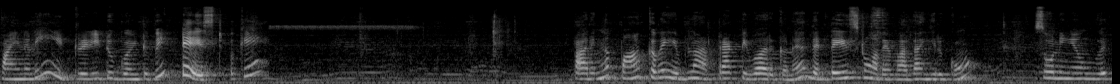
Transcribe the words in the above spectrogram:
Finally it ready to going to be taste okay பாருங்கள் பார்க்கவே எவ்வளோ அட்ராக்டிவாக இருக்குன்னு. இந்த டேஸ்ட்டும் அதே மாதிரி தான் இருக்கும். ஸோ நீங்கள் உங்கள்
